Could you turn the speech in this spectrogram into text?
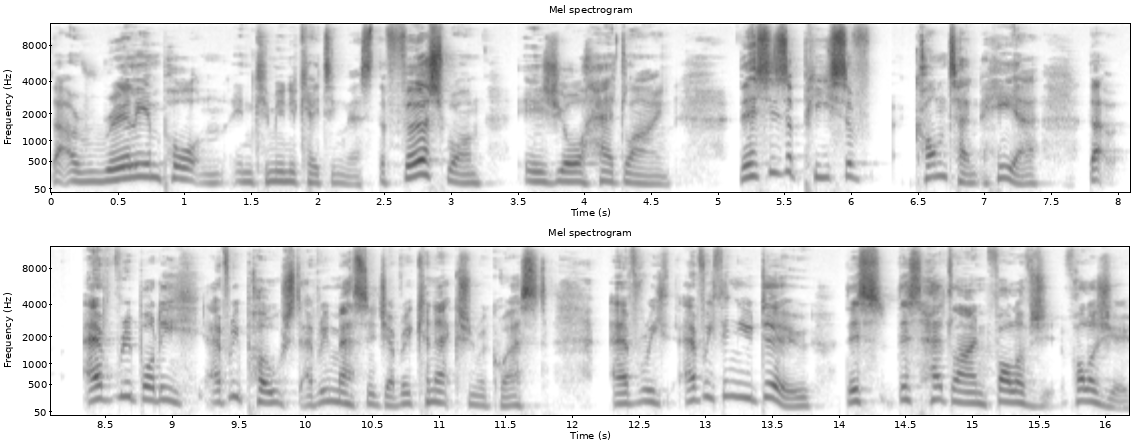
that are really important in communicating this. The first one is your headline. This is a piece of content here that everybody, every post, every message, every connection request, every everything you do, this this headline follows you, follows you.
